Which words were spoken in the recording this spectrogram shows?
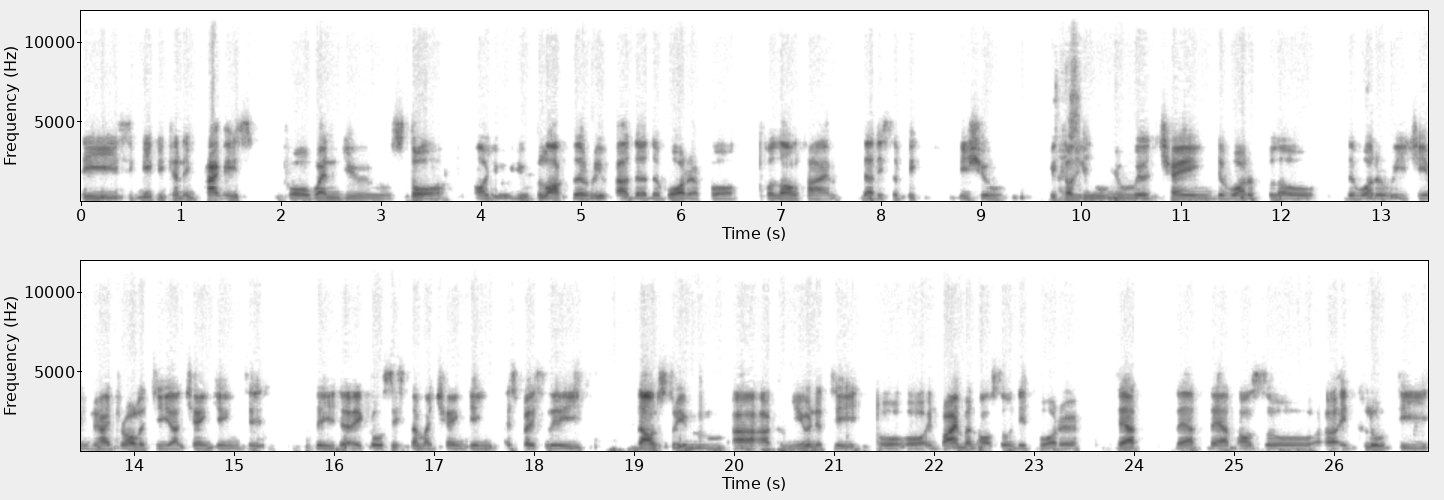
the significant impact is for when you store or you you block the uh, the the water for for long time, that is a big issue because you you will change the water flow, the water regime, the hydrology are changing, the the, the ecosystem are changing, especially downstream uh, uh, community or, or environment also need water. That that that also uh, include the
